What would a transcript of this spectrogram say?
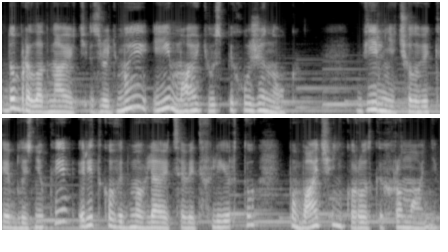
Добре ладнають з людьми і мають успіх у жінок. Вільні чоловіки-близнюки рідко відмовляються від флірту, побачень коротких романів.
